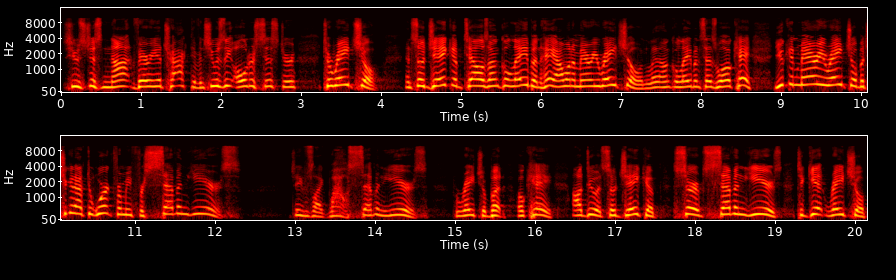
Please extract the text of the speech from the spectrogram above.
She was just not very attractive. And she was the older sister to Rachel. And so Jacob tells Uncle Laban, Hey, I want to marry Rachel. And Uncle Laban says, Well, okay, you can marry Rachel, but you're going to have to work for me for seven years. Jacob's like, Wow, seven years for Rachel, but okay, I'll do it. So Jacob served seven years to get Rachel,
